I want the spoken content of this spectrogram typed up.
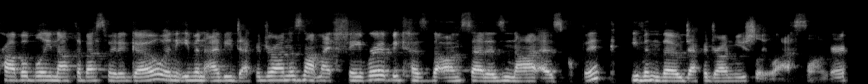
probably not the best way to go. And even IV Decadron is not my favorite because the onset is not as quick, even though Decadron usually lasts longer.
